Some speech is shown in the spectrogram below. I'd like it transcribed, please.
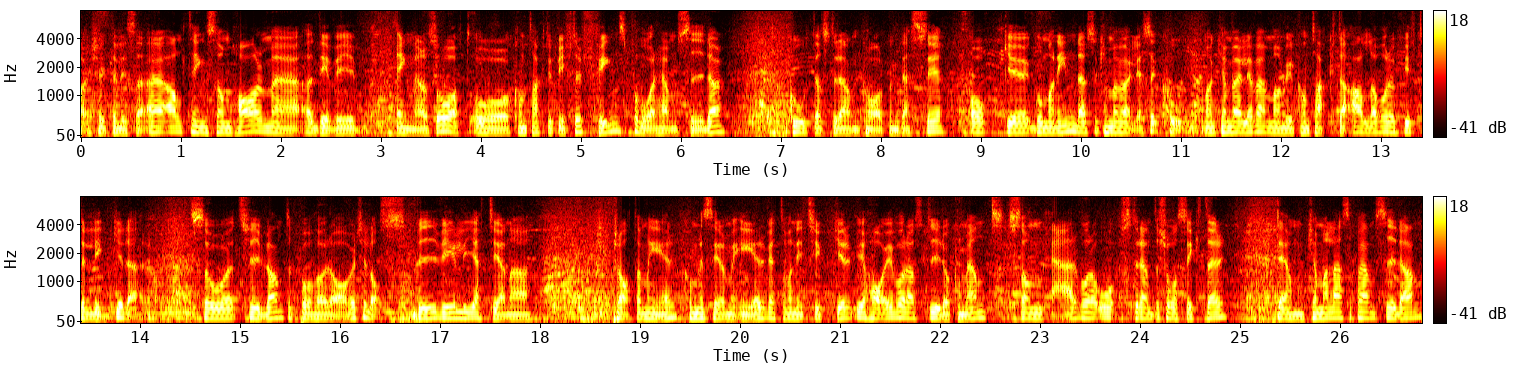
ja, ursäkta Lisa, eh, allting som har med det vi ägnar oss åt och kontaktuppgifter finns på vår hemsida gotastudentkarl.se och eh, går man in där så kan man välja sektion. Man kan välja vem man vill kontakta. Alla våra uppgifter ligger där. Så tvivla inte på att höra av er till oss. Vi vill jättegärna prata med er, kommunicera med er, veta vad ni tycker. Vi har ju våra styrdokument som är våra studenters åsikter. Dem kan man läsa på hemsidan.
